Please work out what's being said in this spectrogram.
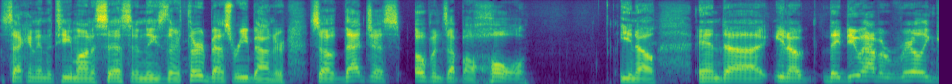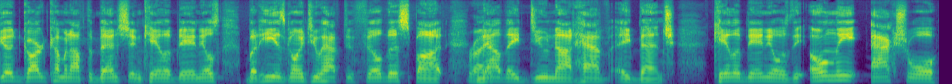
second in the team on assists, and he's their third best rebounder. So that just opens up a hole. You know, and uh, you know they do have a really good guard coming off the bench in Caleb Daniels, but he is going to have to fill this spot. Right. Now they do not have a bench. Caleb Daniel is the only actual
